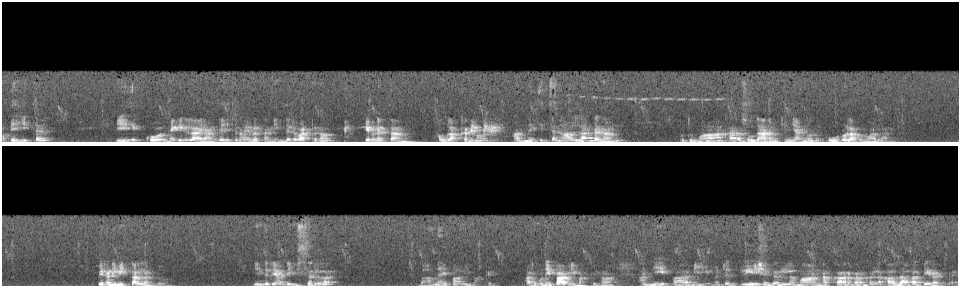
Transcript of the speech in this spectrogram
අපේ හිත ඊ එක්කෝ නැගිටලා යන්න හිතනවා එහෙම නැත්නම් නිින්දට වටනවා එහෙම නැත්නම් අවුලක් කරනවා අන්න එතන අල්ලන්න නම් පුදුමාකාර සූදානමකින් යන්න ඕනේ පූර්ව ලකුණු අල්ලන්න. පෙර නිමිත්ත අල්ලන්න ඕනේ. නිින්දට යන්න ඉස්සෙල්ලා භාවනා එපා වීමක් වෙනවා. අරමුණ එපා වීමක් වෙනවා. අන්නේ එපා වීමට ද්වේෂ කරලා මාන්නක්කාරකම් කරලා කවදාකවත් බේරන්න බෑ.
